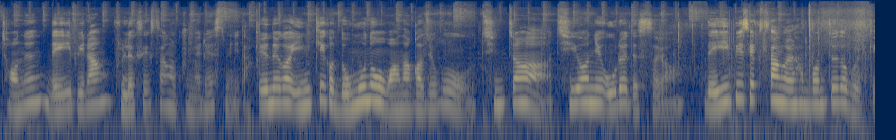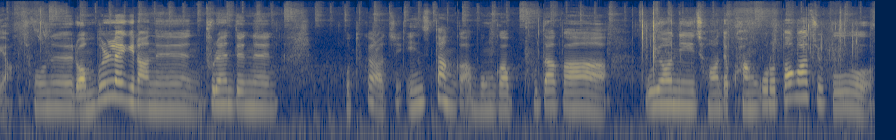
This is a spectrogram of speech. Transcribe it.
저는 네이비랑 블랙 색상을 구매를 했습니다. 얘네가 인기가 너무너무 많아가지고 진짜 지연이 오래됐어요. 네이비 색상을 한번 뜯어볼게요. 저는 럼블랙이라는 브랜드는 어떻게 알았지? 인스타인가? 뭔가 보다가 우연히 저한테 광고로 떠가지고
